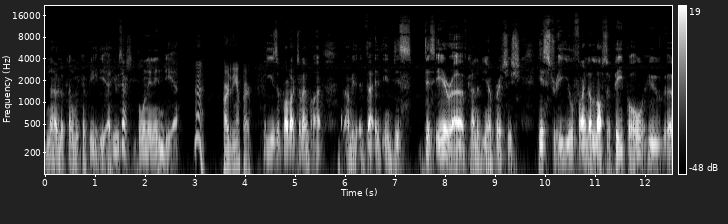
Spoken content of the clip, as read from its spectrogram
no. Look on Wikipedia. He was actually born in India. Yeah, part of the empire. He is a product of empire. I mean, that, in this this era of kind of you know British history, you'll find a lot of people who uh,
